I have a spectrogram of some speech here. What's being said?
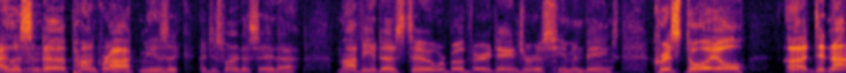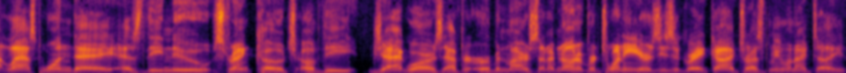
I listen to punk rock music. I just wanted to say that. Mafia does too. We're both very dangerous human beings. Chris Doyle uh, did not last one day as the new strength coach of the Jaguars after Urban Meyer said, I've known him for 20 years. He's a great guy. Trust me when I tell you.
